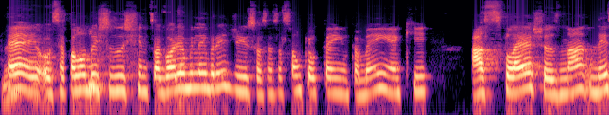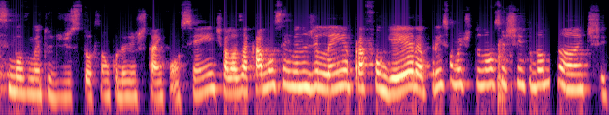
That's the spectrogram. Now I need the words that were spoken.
Né? É, você falou dos instintos agora e eu me lembrei disso. A sensação que eu tenho também é que as flechas, na, nesse movimento de distorção, quando a gente está inconsciente, elas acabam servindo de lenha para a fogueira, principalmente do nosso instinto dominante.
